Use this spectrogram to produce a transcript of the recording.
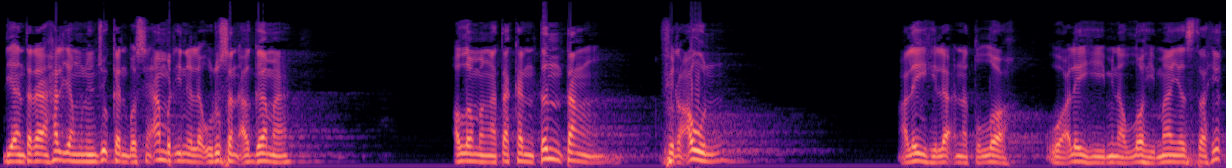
di antara hal yang menunjukkan bahwa amr ini adalah urusan agama Allah mengatakan tentang Fir'aun alaihi la'natullah wa alaihi minallahi ma yastahiq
